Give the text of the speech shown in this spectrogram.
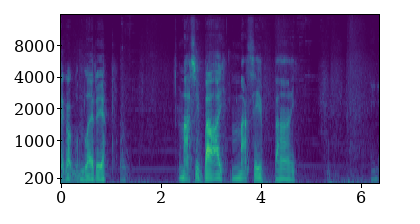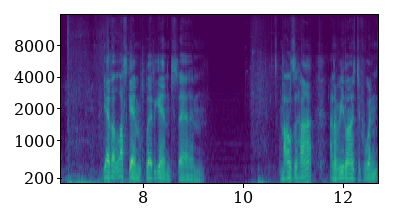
I got Gunblade here. Massive buy. Massive buy. An enemy has been Yeah, that last game I played against um, Malzahar, and I realised if we went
